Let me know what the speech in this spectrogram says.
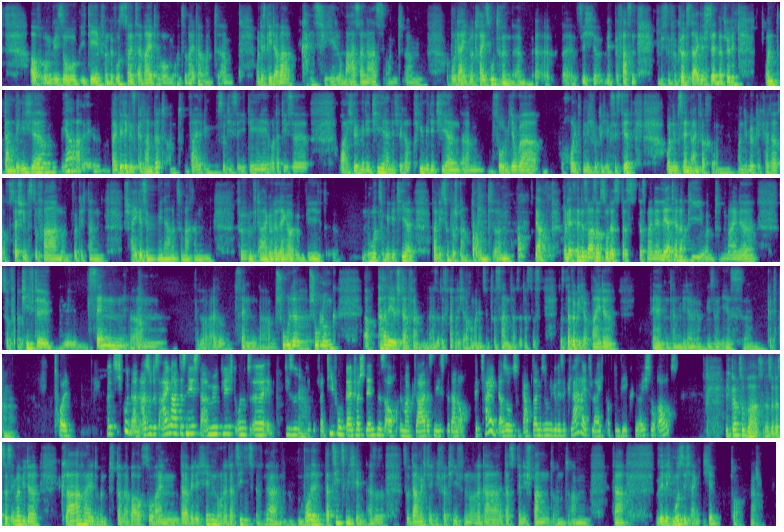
auch irgendwie so Ideen von Bewusstseinserweiterung und so weiter. Und, ähm, und es geht aber ganz viel um Asanas und ähm, obwohl da eigentlich nur drei Sutren ähm, äh, äh sich mit befassen, ein bisschen verkürzt dargestellt natürlich. Und dann bin ich äh, ja bei Williges gelandet und weil eben so diese Idee oder diese, oh, ich will meditieren, ich will auch viel meditieren, ähm, so im Yoga heute nicht wirklich existiert und im Zen einfach ähm, man die Möglichkeit hat, auf Sessions zu fahren und wirklich dann Schweigeseminare zu machen, fünf Tage oder länger irgendwie nur zu meditieren, fand ich super spannend. Und ähm, ja, und letzten Endes war es auch so, dass, dass, dass meine Lehrtherapie und meine so vertiefte Zen, ähm, also Zen-Schule, ähm, Schulung auch parallel stattfanden. Also das fand ich auch immer ganz interessant. Also dass das, dass da wirklich auch beide Welten dann wieder irgendwie so ihres ähm, getan haben. Toll. Hört sich gut an. Also das eine hat das nächste ermöglicht und äh, diese, ja. diese, Vertiefung, dein Verständnis auch immer klar, das nächste dann auch gezeigt. Also es gab dann so eine gewisse Klarheit vielleicht auf dem Weg, höre ich so raus. Ich glaube, so war es. Also dass das immer wieder Klarheit und dann aber auch so ein, da will ich hin oder da zieht's, ja, wollen, da zieht's mich hin. Also so da möchte ich mich vertiefen oder da, das finde ich spannend und ähm, da will ich, muss ich eigentlich hin. So, ja.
